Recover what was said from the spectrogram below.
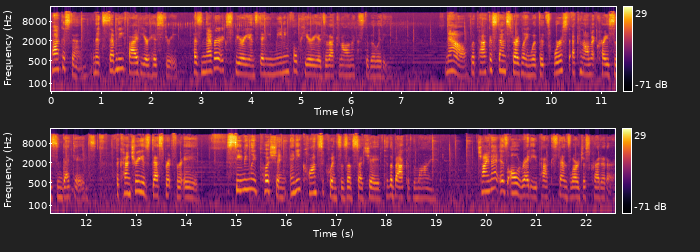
Pakistan, in its 75 year history, has never experienced any meaningful periods of economic stability. Now, with Pakistan struggling with its worst economic crisis in decades, the country is desperate for aid, seemingly pushing any consequences of such aid to the back of the mind. China is already Pakistan's largest creditor,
